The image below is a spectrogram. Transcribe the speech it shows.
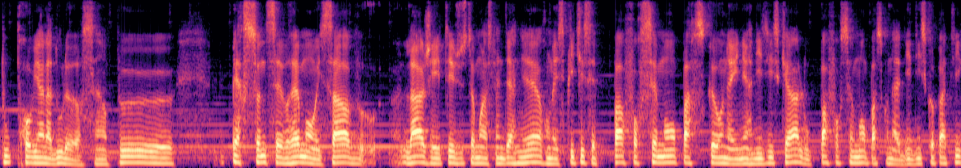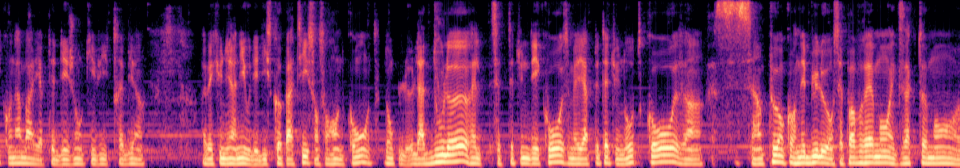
d'où provient la douleur. C'est un peu personne ne sait vraiment. Ils savent. Là, j'ai été justement la semaine dernière, on m'a expliqué que c'est pas forcément parce qu'on a une hernie discale ou pas forcément parce qu'on a des discopathies qu'on a mal. Il y a peut-être des gens qui vivent très bien avec une hernie ou des discopathies sans s'en rendre compte. Donc la douleur, c'est peut-être une des causes, mais il y a peut-être une autre cause. Hein. C'est un peu encore nébuleux. On ne sait pas vraiment exactement euh,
